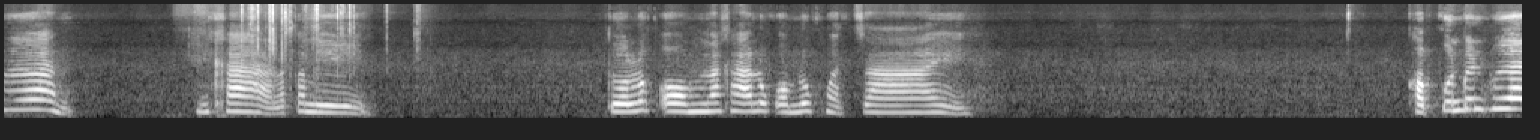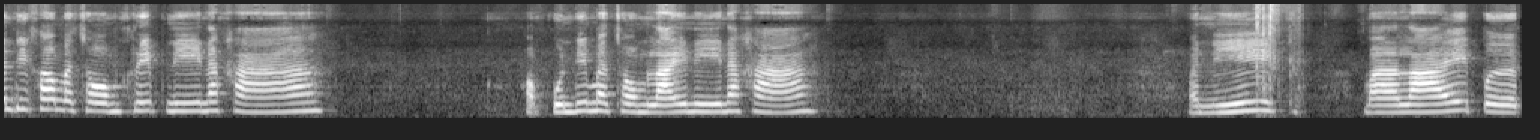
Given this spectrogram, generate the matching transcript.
เพื่อนๆ นี่ค่ะ แล้วก็มี ตัวลูกอมนะคะ ลูกอมลูกหัวใจ ขอบคุณเพื่อนๆที่เข้ามาชมคลิปนี้นะคะ ขอบคุณที่มาชมไลฟ์นี้นะคะ วันนี้มาไลฟ์เปิด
